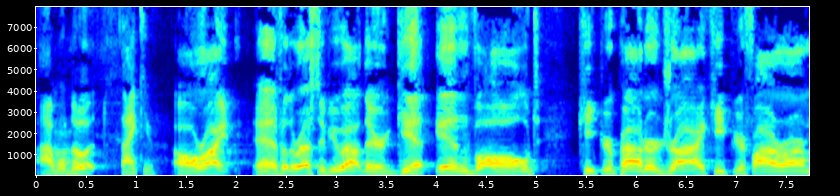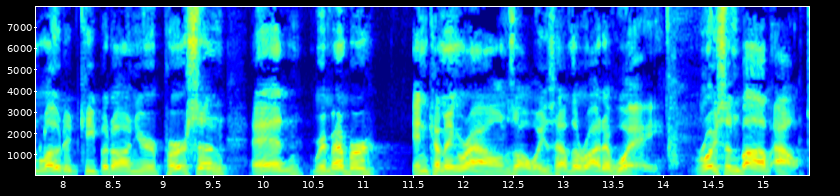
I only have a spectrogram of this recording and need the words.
I will do it. Thank you. All right. And for the rest of you out there, get involved. Keep your powder dry, keep your firearm loaded, keep it on your person, and remember, incoming rounds always have the right of way. Royce and Bob out.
